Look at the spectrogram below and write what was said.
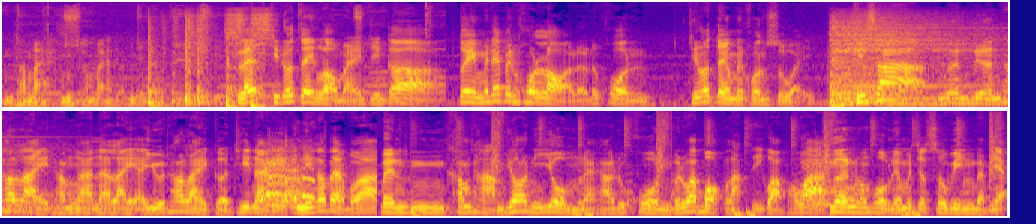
มึงทำไมมึงทำไมแบบนี้เลย และคิดว่าตัวเองหล่อไหมจริงๆก็ตัวเองไม่ได้เป็นคนหล่อนะทุกคน คิดว่าตัวเองเป็นคนสวยพี่ซ่าเงินเดือนเท่าไหร่ทำงานอะไรอายุเท่าไหร่เกิดที่ไหน อันนี้ก็แบบว่าเป็นคำถามยอดนิยมนะครับทุกคนเป็นว่าบอกหลักดีกว่าเพราะว่าเงินของผมเนี่ยมันจะสวิงแบบเนี้ย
